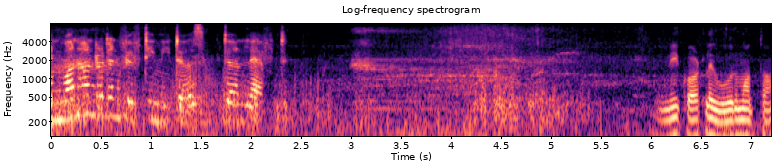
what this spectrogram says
In 150 meters, turn left. అన్ని కోట్ల ఊరు మొత్తం.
